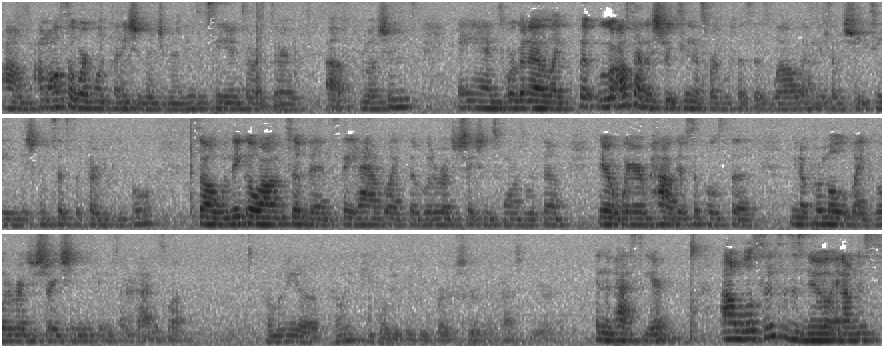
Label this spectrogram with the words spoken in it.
Um, I'm also working with Tanisha Benjamin, who's a senior director of promotions, and we're gonna like put. We also have a street team that's working with us as well. That makes up a street team, which consists of 30 people. So when they go out into events, they have like the voter registrations forms with them. They're aware of how they're supposed to, you know, promote like voter registration and things like that as well. How many, uh, how many people do you think you've registered in the past year? in the past year. Um, well, since this is new, and I'm just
